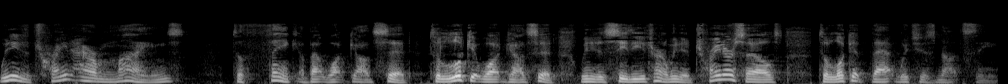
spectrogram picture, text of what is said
We need to train our minds to think about what God said, to look at what God said. We need to see the eternal. We need to train ourselves to look at that which is not seen.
